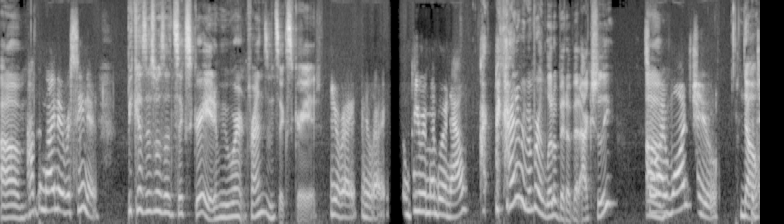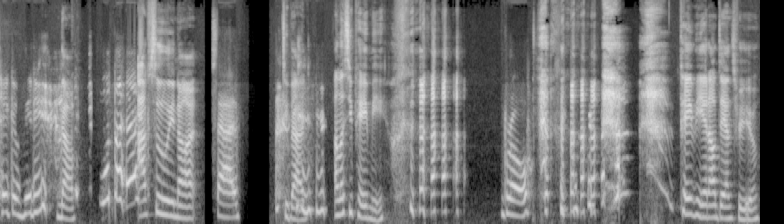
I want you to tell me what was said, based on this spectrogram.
Um, How come I never seen it? because this was in sixth grade and we weren't friends in sixth grade. You're right. You're right. Do you remember it now? I, I kind of remember a little bit of it, actually. So Um, I want you No, to take a video. no, what the heck? absolutely not. Sad, Too bad. Unless you pay me. bro. Pay me and I'll dance for you.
